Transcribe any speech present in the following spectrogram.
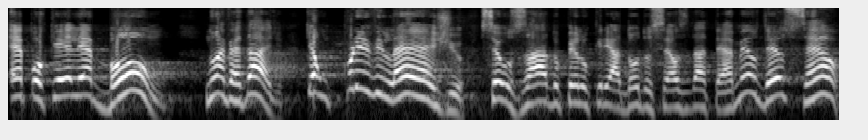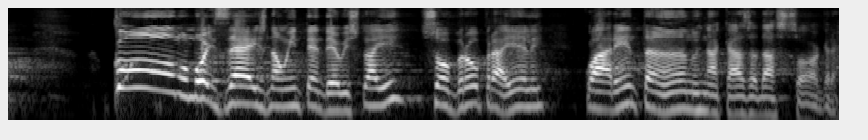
é porque ele é bom. Não é verdade? Que é um privilégio ser usado pelo Criador dos céus e da terra. Meu Deus do céu! Como Moisés não entendeu isto aí, sobrou para ele 40 anos na casa da sogra.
